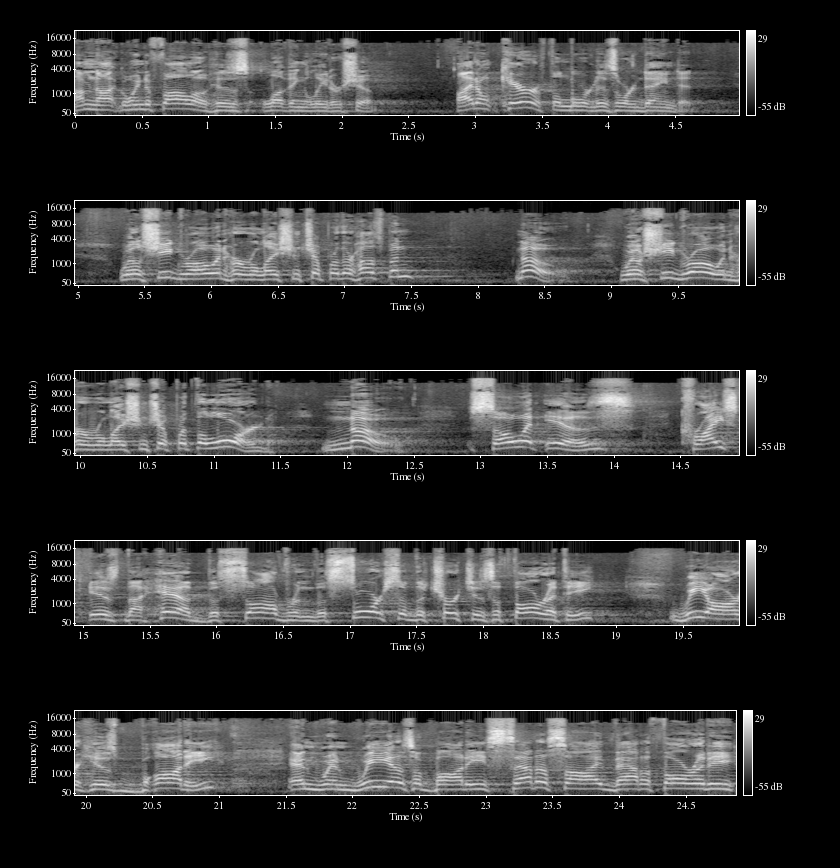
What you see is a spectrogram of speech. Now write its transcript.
I'm not going to follow his loving leadership. I don't care if the Lord has ordained it. Will she grow in her relationship with her husband? No. Will she grow in her relationship with the Lord? No. So it is. Christ is the head, the sovereign, the source of the church's authority. We are his body, and when we as a body set aside that authority,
